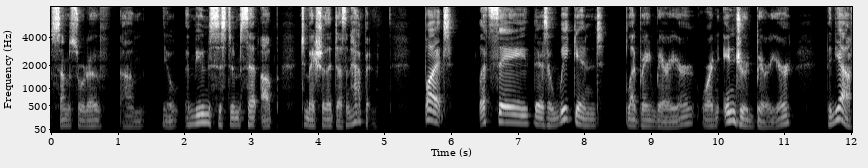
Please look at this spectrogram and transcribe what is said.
some sort of um, you know immune system set up to make sure that doesn't happen. But let's say there's a weakened blood-brain barrier or an injured barrier, then yeah,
